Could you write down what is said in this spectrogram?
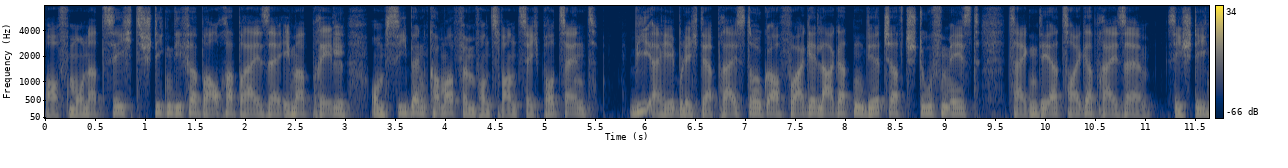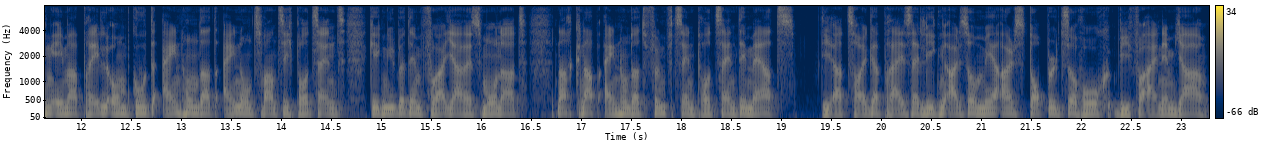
Auf Monatssicht stiegen die Verbraucherpreise im April um 7,25 Prozent. Wie erheblich der Preisdruck auf vorgelagerten Wirtschaftsstufen ist, zeigen die Erzeugerpreise. Sie stiegen im April um gut 121 Prozent gegenüber dem Vorjahresmonat, nach knapp 115 Prozent im März. Die Erzeugerpreise liegen also mehr als doppelt so hoch wie vor einem Jahr.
